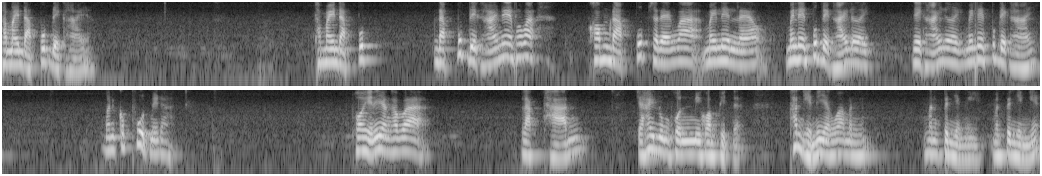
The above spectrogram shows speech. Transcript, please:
ทำไมดับปุ๊บเด็กหายอะทำไมดับปุ๊บ ดับปุ๊บเด็กหายแน่ เพราะว่าคอมดับปุ๊บแสดงว่าไม่เล่นแล้ว ไม่เล่นปุ๊บเด็กหายเลย เด็กหายเลย ไม่เล่นปุ๊บเด็กหาย มันก็พูดไม่ได้ พอเห็นหรือยังครับว่า หลักฐานจะให้ลุงพลมีความผิดเนี่ยท่านเห็นหรือยังว่ามันมันเป็นอย่างนี้ มันเป็นอย่างเงี้ย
